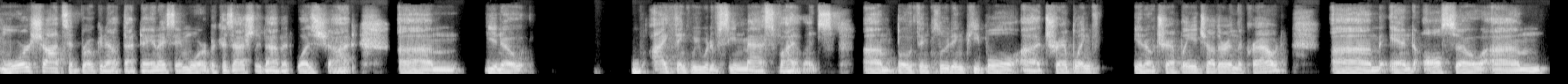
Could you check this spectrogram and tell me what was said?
more shots had broken out that day and i say more because Ashli babbitt was shot um, you know i think we would have seen mass violence um, both including people uh, trampling you know trampling each other in the crowd um, and also um,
